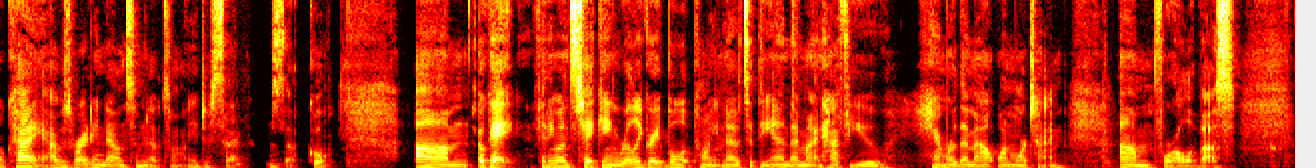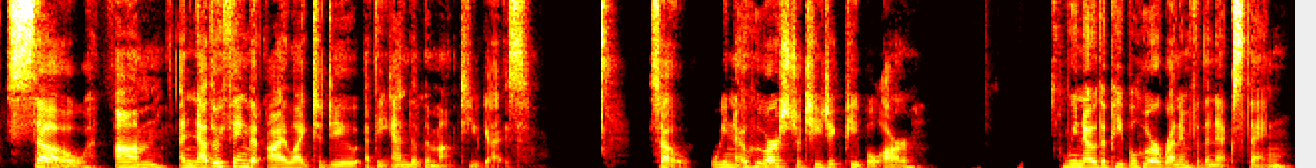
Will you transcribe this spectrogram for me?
Okay, I was writing down some notes on what you just said. So cool. Um, okay, if anyone's taking really great bullet point notes at the end, I might have you hammer them out one more time um, for all of us. So, um, another thing that I like to do at the end of the month, you guys. So, we know who our strategic people are. We know the people who are running for the next thing.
